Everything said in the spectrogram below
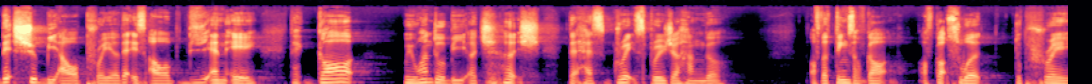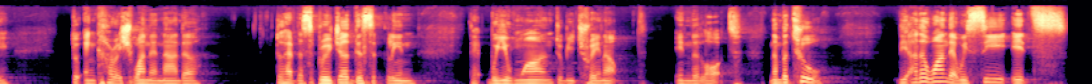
that should be our prayer. That is our DNA. That God, we want to be a church that has great spiritual hunger of the things of God, of God's word, to pray, to encourage one another, to have the spiritual discipline that we want to be trained up in the Lord. Number two, the other one that we see, it's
